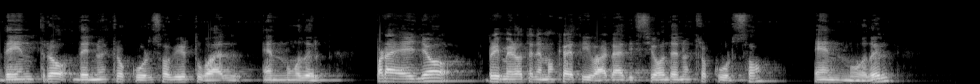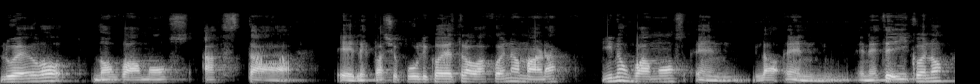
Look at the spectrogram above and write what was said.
dentro de nuestro curso virtual en Moodle. Para ello, primero tenemos que activar la edición de nuestro curso en Moodle. Luego nos vamos hasta el espacio público de trabajo en Amara y nos vamos en, en este icono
